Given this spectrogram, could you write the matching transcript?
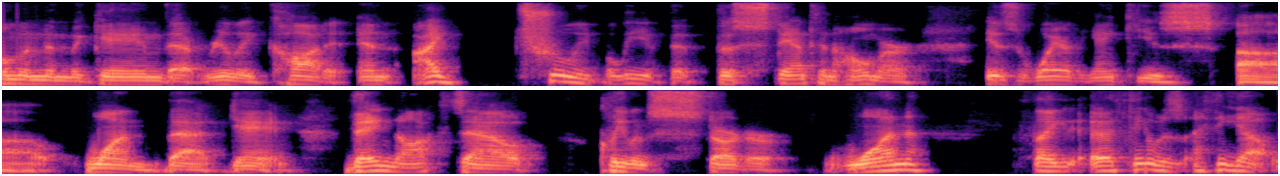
in the game that really caught it. And I truly believe that the Stanton homer is where the Yankees uh, won that game. They knocked out Cleveland's starter one. Like I think it was, I think he got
